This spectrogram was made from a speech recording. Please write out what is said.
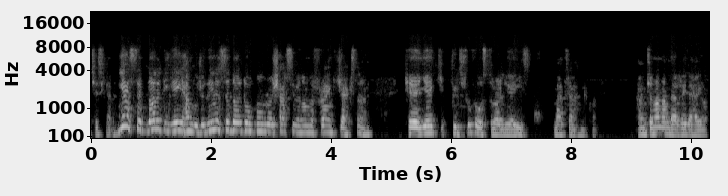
چیز کردن. یه استدلال دیگه ای هم وجود این استدلال دوم رو شخصی به نام فرانک جکسون که یک فیلسوف استرالیایی است مطرح می‌کنه. همچنان هم در غیر حیات.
